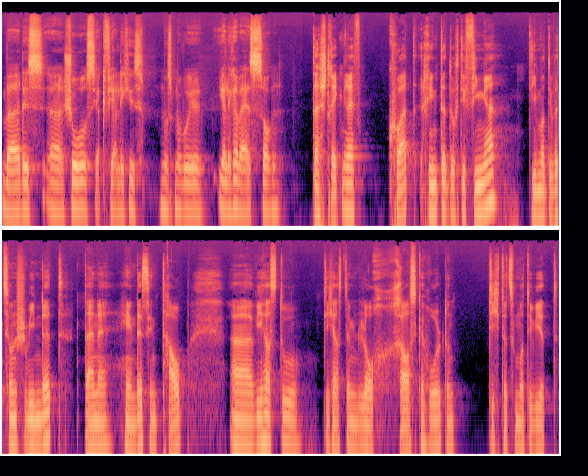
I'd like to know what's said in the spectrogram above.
weil das äh, schon sehr gefährlich ist, muss man wohl ehrlicherweise sagen. Der Streckenrekord rinnt da durch die Finger, die Motivation schwindet, deine Hände sind taub. Äh, wie hast du dich aus dem Loch rausgeholt und dich dazu motiviert,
